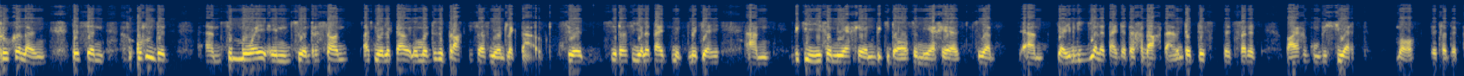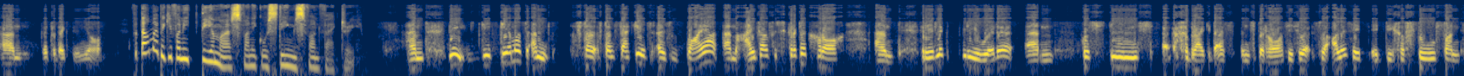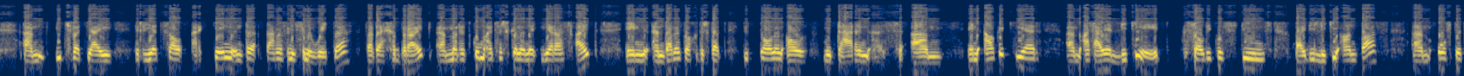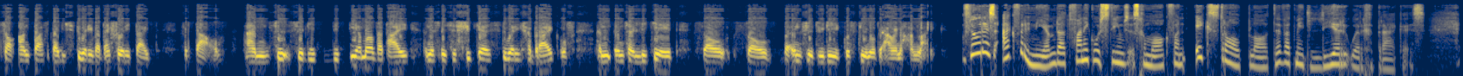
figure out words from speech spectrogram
vroegeling tussen om dit ehm um, so mooi en so interessant as moontlik te hou en om dit so prakties as moontlik te hou. So so dat die hele tyd met met jy ehm um, bietjie hierso mee gee en bietjie daarso mee gee so ehm um, ja jy moet die hele tyd dit in gedagte hou en dit is dit wat dit baie gekompliseerd dit wat ek ehm um, dit wat ek doen ja. Vertel my 'n bietjie van die temas van die kostuums van Factory. Ehm um, die die temas aan um, van van Factory is, is baie ehm um, hy wou verskriklik graag ehm um, redelik periode ehm um, kostuums uh, gebruik het as inspirasie. So so alles het het die gevoel van um iets wat jy reeds sal erken in terme van die silhouette wat hy gebruik, um, maar dit kom uit verskillende eras uit en en dan is daar gedurf dat totaal en al modern is. Um en elke keer um as hy 'n liedjie het, sal die kostuums by die liedjie aanpas, um of dit sal aanpas by die storie wat hy voor die tyd vertel. Ehm um, so so die die tema wat hy in 'n spesifieke storie gebruik of in in sy liedjie het sal sal beïnvloed hoe die kostuum op die ouene gaan lyk. Floris, ek verneem dat van die kostuums is gemaak van ekstraalplate wat met leer oorgetrek is.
